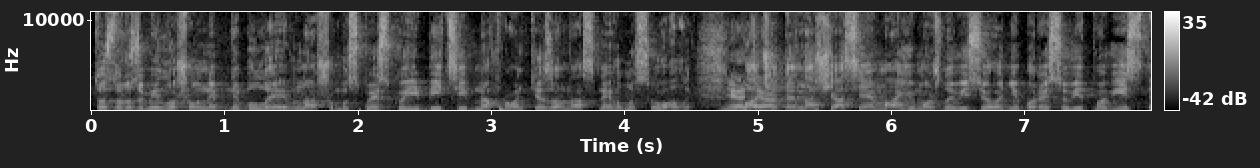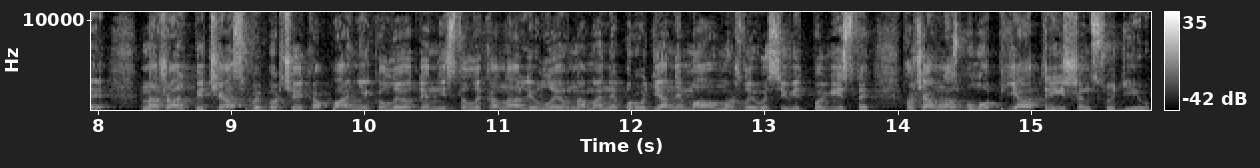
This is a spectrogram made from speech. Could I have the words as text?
то зрозуміло, що вони б не були в нашому списку, і бійці б на фронті за нас не голосували. Я Бачите, дякую. на щастя, я маю можливість сьогодні Борису відповісти. На жаль, під час виборчої кампанії, коли один із телеканалів лив на мене бруд, я не мав можливості відповісти. Хоча в нас було п'ять рішень судів,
